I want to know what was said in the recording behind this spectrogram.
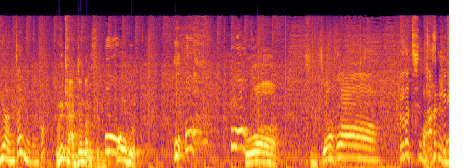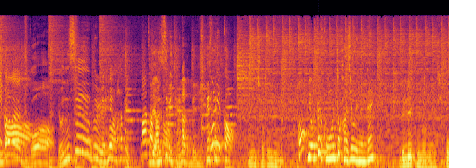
위에 앉아 있는 건가? 왜 이렇게 안정감 있어 근데? 오, 뭐야? 오, 우와, 진짜? 와 이거 진짜 아니 스킬이다. 이거는 와 연습을 해야 하겠. 맞아, 근데 맞아. 연습이 되나 근데 이게? 그러니까. 이 적응이 어? 옆에 공을 또 가지고 있는데? 늘릴 공 넣어야지. 오,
